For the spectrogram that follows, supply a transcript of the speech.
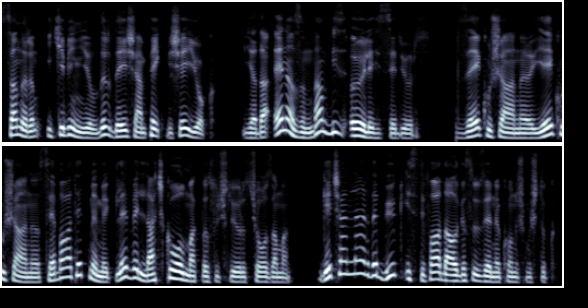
Sanırım 2000 yıldır değişen pek bir şey yok. Ya da en azından biz öyle hissediyoruz. Z kuşağını, Y kuşağını sebat etmemekle ve laçka olmakla suçluyoruz çoğu zaman. Geçenlerde büyük istifa dalgası üzerine konuşmuştuk.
